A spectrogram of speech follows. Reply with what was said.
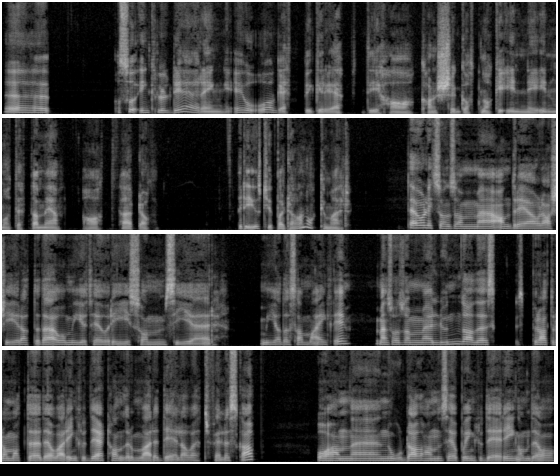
Eh, så inkludering er jo òg et begrep de har kanskje gått noe inn i, inn mot dette med atferd, da. Vil de utdype det noe mer? Det er jo litt sånn som eh, Andrea og Lars sier, at det er jo mye teori som sier mye av det samme, egentlig. Men sånn som eh, Lund, da, det prater om at det, det å være inkludert handler om å være del av et fellesskap. Og han eh, Nordahl, han ser jo på inkludering om det å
